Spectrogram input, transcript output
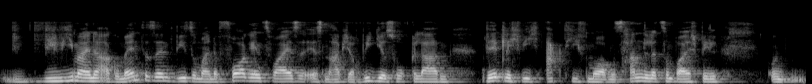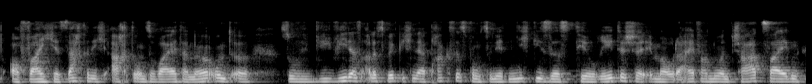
wie, wie meine Argumente sind, wie so meine Vorgehensweise ist. Und da habe ich auch Videos hochgeladen, wirklich, wie ich aktiv morgens handle zum Beispiel und auf weiche Sachen ich achte und so weiter. Ne? Und äh, so wie, wie das alles wirklich in der Praxis funktioniert, nicht dieses theoretische immer oder einfach nur ein Chart zeigen,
